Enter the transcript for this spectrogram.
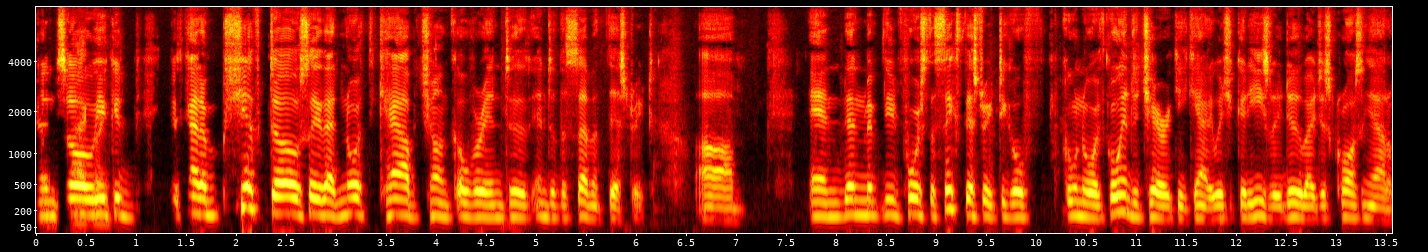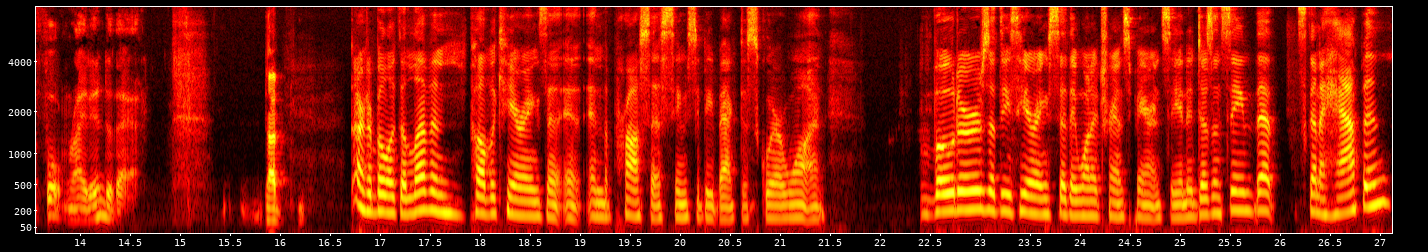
And so you could just kind of shift, oh, say that North Cobb chunk over into into the seventh district, um, and then you'd force the sixth district to go go north, go into Cherokee County, which you could easily do by just crossing out of Fulton right into that. Dr. Bullock, 11 public hearings and, and, and the process seems to be back to square one voters at these hearings said they wanted transparency, and it doesn't seem that's going to happen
